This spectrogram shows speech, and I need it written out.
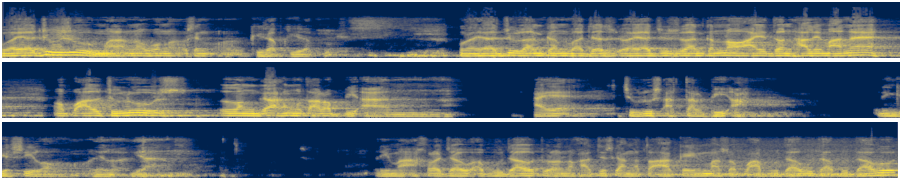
Waya juzu makna wong sing girap-girap. Waya julan kan wajah waya juzuan kena aidon halimane. Apa al julus? Lenggah mutarabbian aye julus at-tarbiyah linggih sila ya lima akhrajahu Abu Daud ana hadis kang ngetokake Mas apa Abu Daud? Abu Daud.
